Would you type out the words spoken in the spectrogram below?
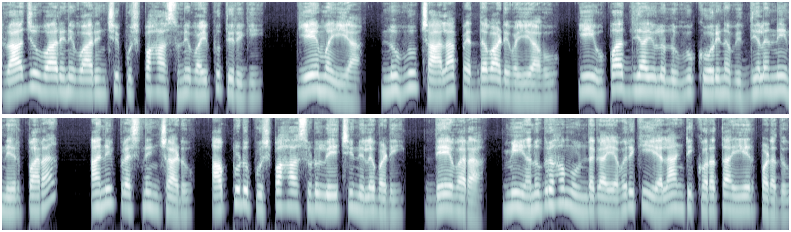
రాజు వారిని వారించి పుష్పహాసుని వైపు తిరిగి ఏమయ్యా నువ్వు చాలా పెద్దవాడివయ్యావు ఈ ఉపాధ్యాయులు నువ్వు కోరిన విద్యలన్నీ నేర్పారా? అని ప్రశ్నించాడు. అప్పుడు పుష్పహాసుడు లేచి నిలబడి దేవరా మీ అనుగ్రహం ఉండగా ఎవరికీ ఎలాంటి కొరత ఏర్పడదు.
